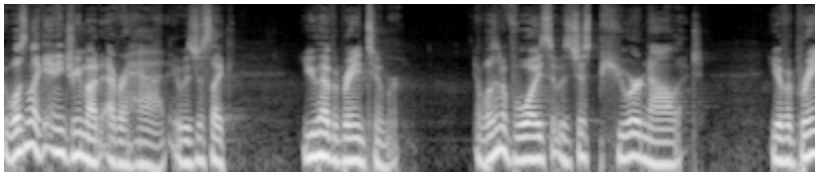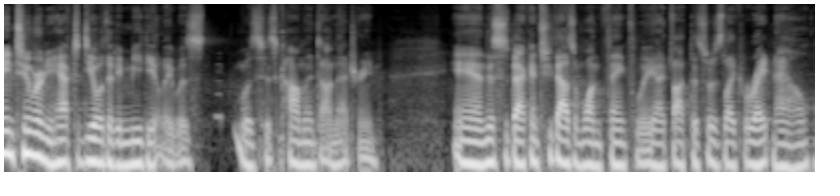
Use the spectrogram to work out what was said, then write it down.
it wasn't like any dream I'd ever had. It was just like, you have a brain tumor. It wasn't a voice, it was just pure knowledge. You have a brain tumor and you have to deal with it immediately, was, was his comment on that dream. And this is back in 2001, thankfully. I thought this was like right now.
